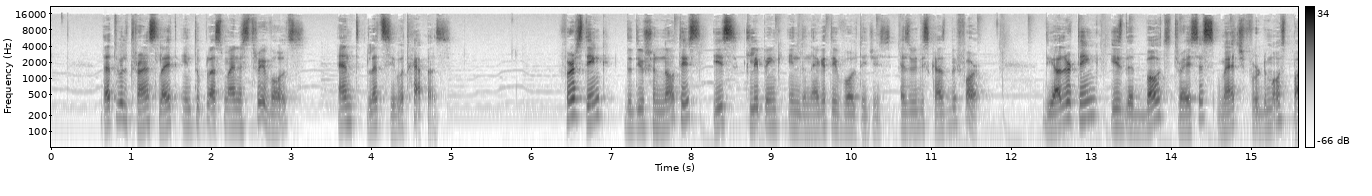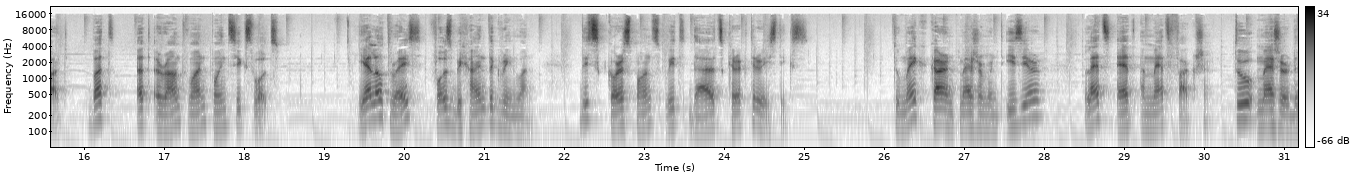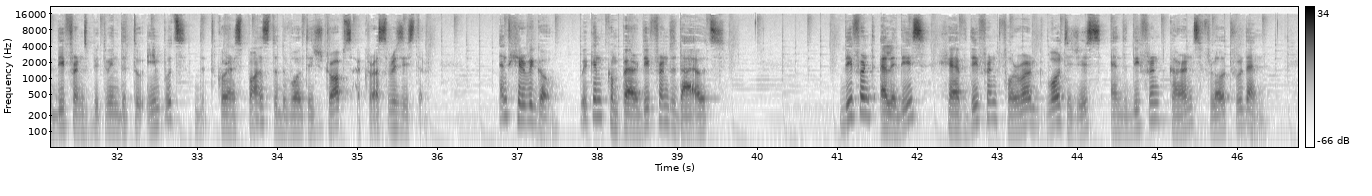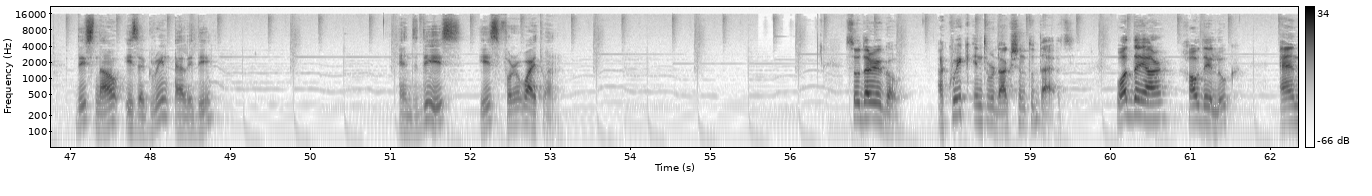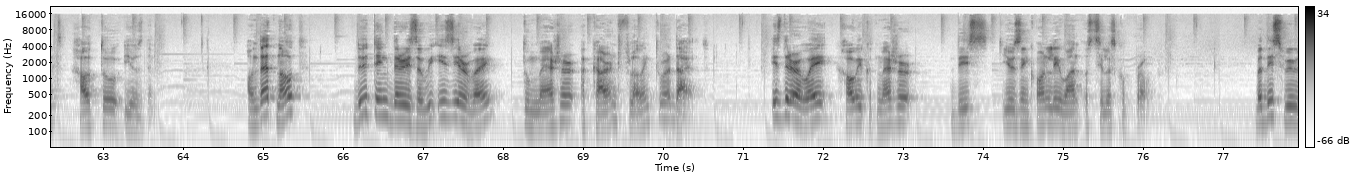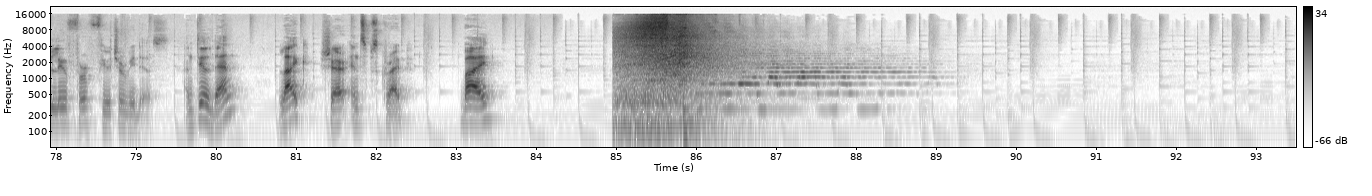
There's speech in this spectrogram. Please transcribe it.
That will translate into plus minus 3 volts and let's see what happens. First thing that you should notice is clipping in the negative voltages, as we discussed before. The other thing is that both traces match for the most part, but at around 1.6 volts. Yellow trace falls behind the green one. This corresponds with diode's characteristics. To make current measurement easier, let's add a math function to measure the difference between the two inputs that corresponds to the voltage drops across resistor. And here we go. We can compare different diodes. Different LEDs have different forward voltages and different currents flow through them. This now is a green LED and this is for a white one. So there you go, a quick introduction to diodes. What they are, how they look and how to use them. On that note, do you think there is a easier way to measure a current flowing through a diode? Is there a way how we could measure this using only one oscilloscope probe? But this we will leave for future videos. Until then, like, share and subscribe. Bye!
